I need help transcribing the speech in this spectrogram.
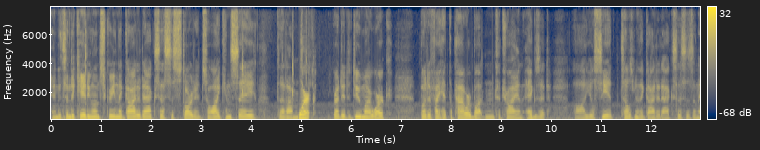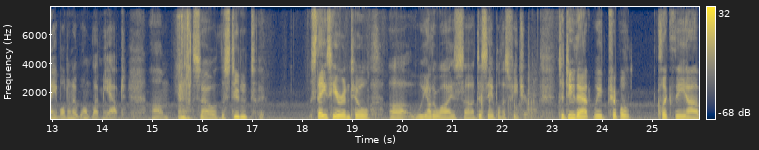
and it's indicating on screen that guided access has started. So I can say that I'm work. ready to do my work, but if I hit the power button to try and exit, uh, you'll see it tells me that guided access is enabled and it won't let me out. Um, so the student stays here until uh, we otherwise uh, disable this feature. To do that, we triple click the uh,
